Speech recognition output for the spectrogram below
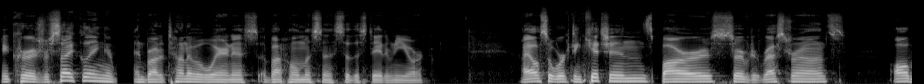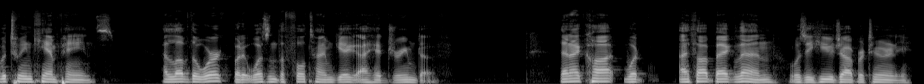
encouraged recycling, and brought a ton of awareness about homelessness to the state of New York. I also worked in kitchens, bars, served at restaurants, all between campaigns. I loved the work, but it wasn't the full time gig I had dreamed of. Then I caught what I thought back then was a huge opportunity.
